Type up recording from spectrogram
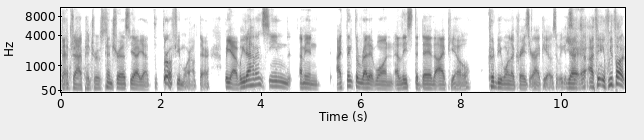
Snapchat, Pinterest. Pinterest. Yeah, yeah. To throw a few more out there. But yeah, we haven't seen. I mean, I think the Reddit one, at least the day of the IPO, could be one of the crazier IPOs that we could see. Yeah, I think if we thought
